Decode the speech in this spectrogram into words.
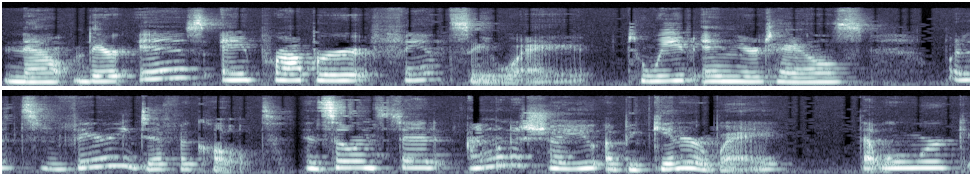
Now, there is a proper fancy way to weave in your tails, but it's very difficult. And so instead, I'm going to show you a beginner way that will work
